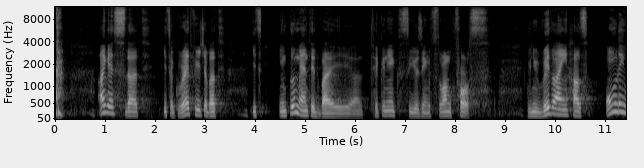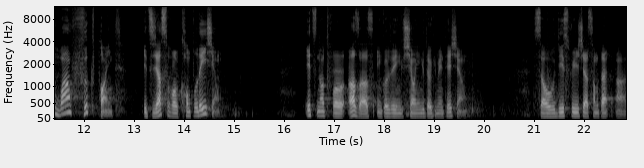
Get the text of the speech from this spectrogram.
I guess that it's a great feature, but it's implemented by uh, techniques using strong force. GNU readline has only one hook point, it's just for completion. It's not for others, including showing documentation. So this feature sometimes, uh,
